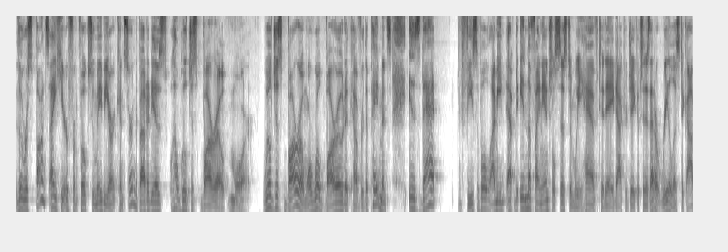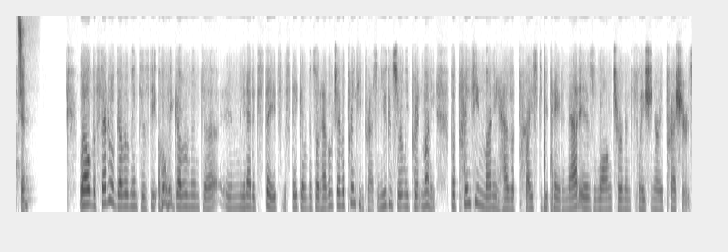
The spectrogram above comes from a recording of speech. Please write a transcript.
the response I hear from folks who maybe aren't concerned about it is, well, we'll just borrow more. We'll just borrow more. We'll borrow to cover the payments. Is that feasible? I mean, uh, in the financial system we have today, Dr. Jacobson, is that a realistic option? Well, the federal government is the only government uh, in the United States, the state governments don't have, which have a printing press, and you can certainly print money. But printing money has a price to be paid, and that is long term inflationary pressures.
